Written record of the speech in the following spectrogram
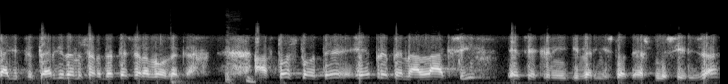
κάλυπτε τα έργα ήταν ο 4412. Αυτό τότε έπρεπε να αλλάξει, έτσι έκρινε η κυβέρνηση τότε, ας πούμε, ΣΥΡΙΖΑ,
